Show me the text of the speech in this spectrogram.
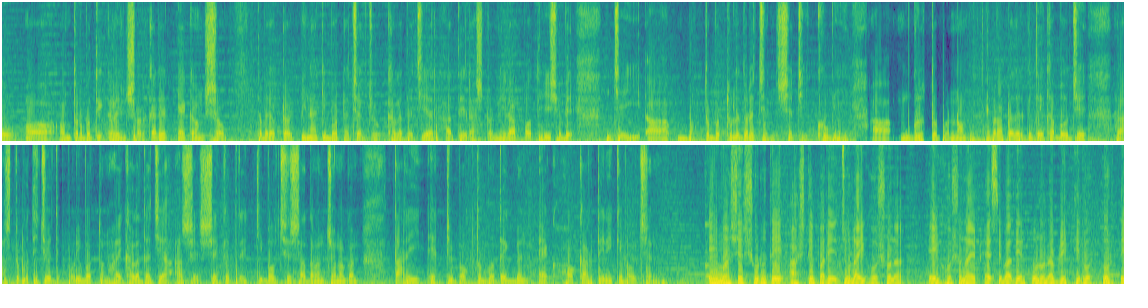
ও অন্তর্বর্তীকালীন সরকারের এক অংশ। তবে ডক্টর পিনাকি ভট্টাচার্য খালেদা জিয়ার হাতে রাষ্ট্র নিরাপদ হিসেবে যেই বক্তব্য তুলে ধরেছেন সেটি খুবই গুরুত্বপূর্ণ। এবার আপনাদেরকে দেখাবো যে রাষ্ট্রপতি যদি পরিবর্তন হয়, খালেদা জিয়া আসে, সেক্ষেত্রে কি বলছে সাধারণ জনগণ? তারই একটি বক্তব্য দেখবেন, এক হকার তিনি কি বলছেন। এই মাসের শুরুতে আসতে পারে জুলাই ঘোষণা। এই ঘোষণায় ফ্যাসিবাদের পুনরাবৃত্তি রোধ করতে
